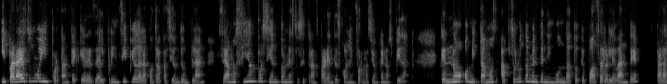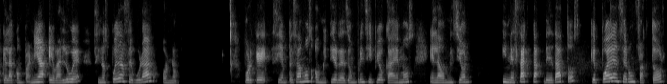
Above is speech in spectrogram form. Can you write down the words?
Y para esto es muy importante que desde el principio de la contratación de un plan seamos 100% honestos y transparentes con la información que nos pidan, que no omitamos absolutamente ningún dato que pueda ser relevante para que la compañía evalúe si nos puede asegurar o no. Porque si empezamos a omitir desde un principio, caemos en la omisión inexacta de datos que pueden ser un factor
